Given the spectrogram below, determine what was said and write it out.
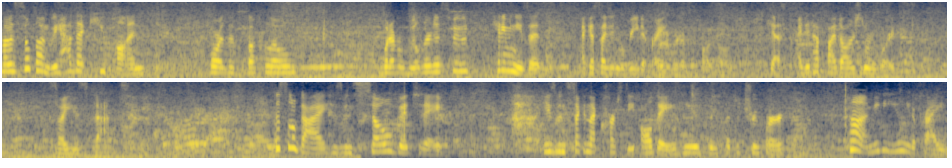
I was so bummed. We had that coupon for the buffalo, whatever wilderness food. Can't even use it. I guess I didn't read it right. we have the five dollars. Yes, I did have $5 in rewards. So I used that. This little guy has been so good today. He's been stuck in that car seat all day he has been such a trooper. Huh, maybe you need a prize.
